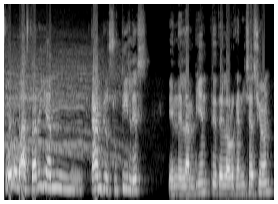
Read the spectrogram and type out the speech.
Solo bastarían cambios sutiles en el ambiente de la organización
